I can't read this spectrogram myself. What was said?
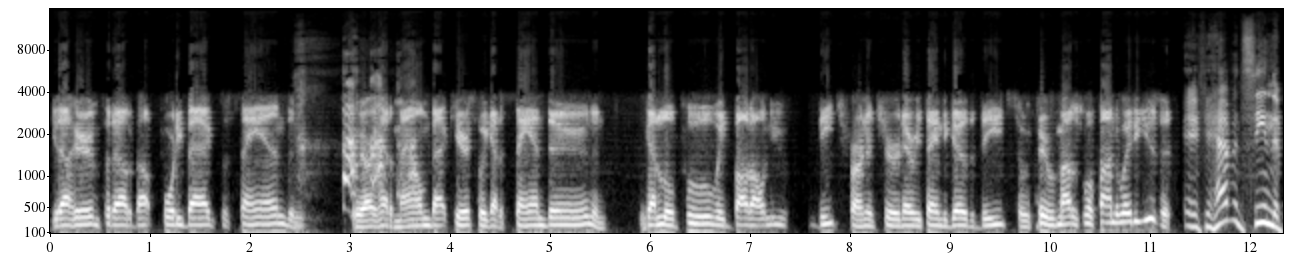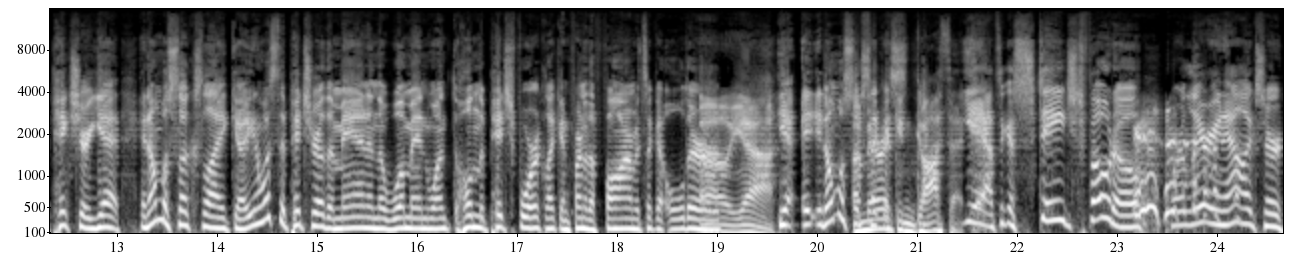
get out here and put out about 40 bags of sand. And we already had a mound back here, so we got a sand dune, and we got a little pool. We bought all new beach furniture and everything to go to the beach, so we figured we might as well find a way to use it. If you haven't seen the picture yet, it almost looks like uh, you know what's the picture of the man and the woman one holding the pitchfork like in front of the farm. It's like an older. Oh yeah, yeah, it, it almost looks American like a, Gothic. Yeah, it's like a staged photo where Larry and Alex are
